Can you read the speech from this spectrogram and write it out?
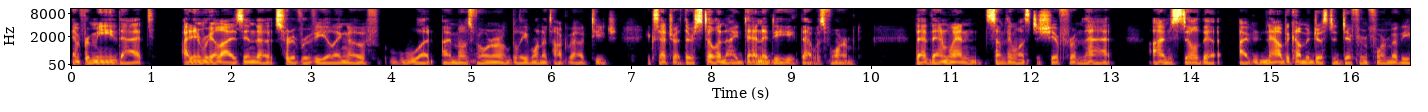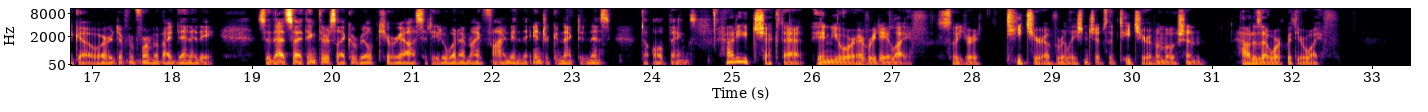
And for me, that I didn't realize in the sort of revealing of what I most vulnerably want to talk about, teach, etc. There's still an identity that was formed that then when something wants to shift from that, I'm still the, I've now become a, just a different form of ego or a different form of identity. So that's, I think there's like a real curiosity to what I might find in the interconnectedness to all things. How do you check that in your everyday life? So you're a teacher of relationships, a teacher of emotion. How does that work with your wife?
